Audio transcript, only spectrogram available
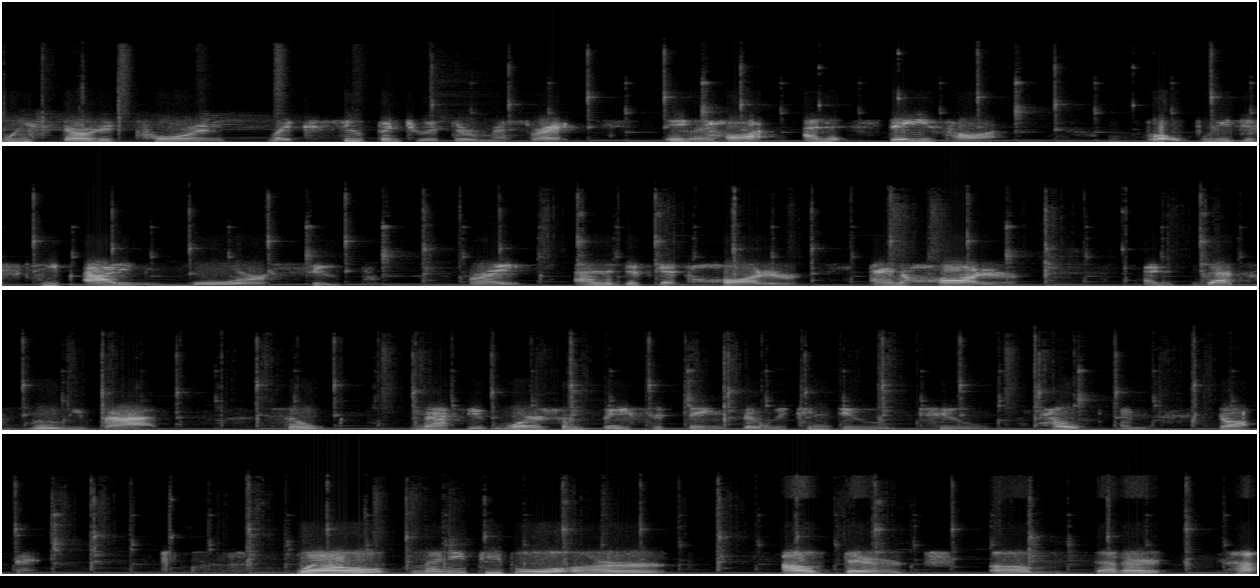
we started pouring like soup into a thermos, right? It's Right. hot and it stays hot, but we just keep adding more soup, right? And it just gets hotter and hotter, and that's really bad. So, Matthew, what are some basic things that we can do to help and stop it? Well, many people are out there um, that are ha-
